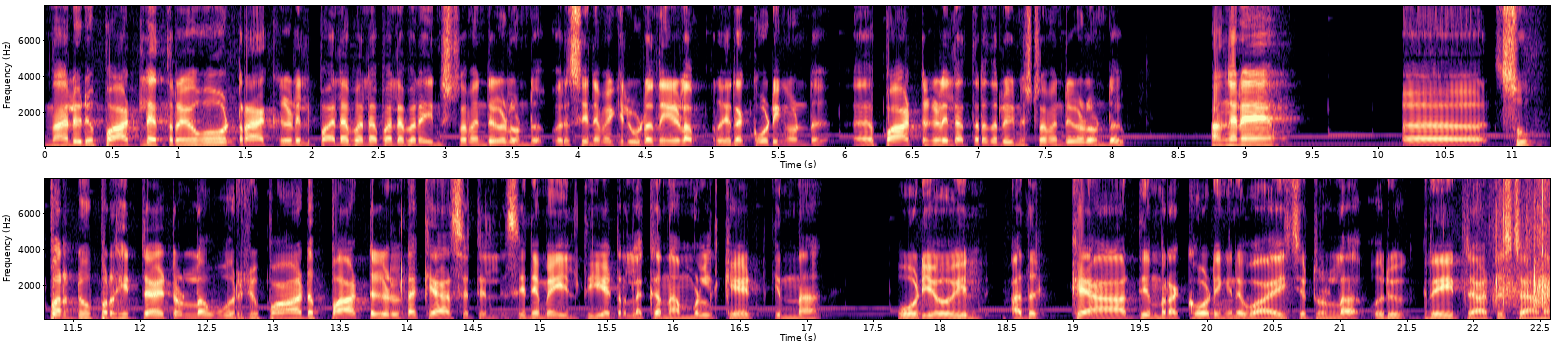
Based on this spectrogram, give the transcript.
എന്നാലൊരു പാട്ടിൽ എത്രയോ ട്രാക്കുകളിൽ പല പല പല പല ഇൻസ്ട്രുമെന്റുകളുണ്ട്. ഒരു സിനിമയ്ക്ക് ഉടനീളം റീ റെക്കോർഡിംഗ് ഉണ്ട് പാട്ടുകളിൽ അത്തരത്തിലുള്ള ഇൻസ്ട്രുമെന്റുകളുണ്ട്. അങ്ങനെ സൂപ്പർ ഡൂപ്പർ ഹിറ്റായിട്ടുള്ള ഒരുപാട് പാട്ടുകളുടെ കാസറ്റിൽ സിനിമയിൽ തിയേറ്ററിലൊക്കെ നമ്മൾ കേൾക്കുന്ന ഓഡിയോയിൽ അതൊക്കെ ആദ്യം റെക്കോർഡിങ്ങിന് വായിച്ചിട്ടുള്ള ഒരു ഗ്രേറ്റ് ആർട്ടിസ്റ്റാണ്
